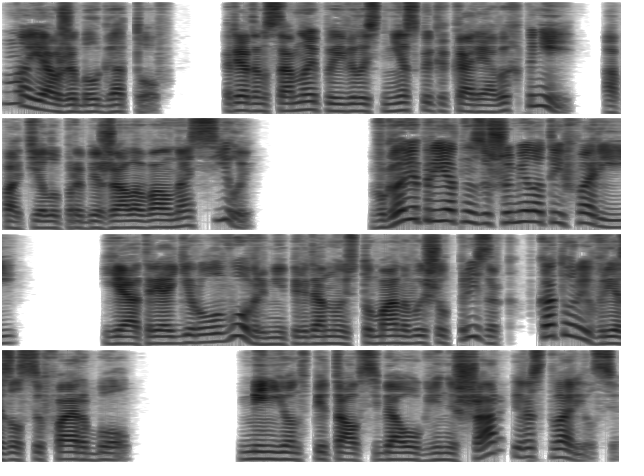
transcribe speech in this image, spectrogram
Но я уже был готов. Рядом со мной появилось несколько корявых пней, а по телу пробежала волна силы. В голове приятно зашумел от эйфории. Я отреагировал вовремя, и передо мной из тумана вышел призрак, в который врезался фаербол. Миньон впитал в себя огненный шар и растворился.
